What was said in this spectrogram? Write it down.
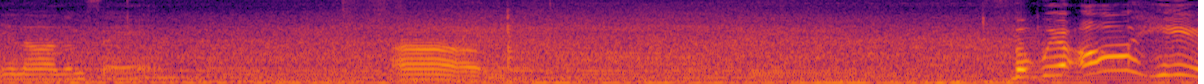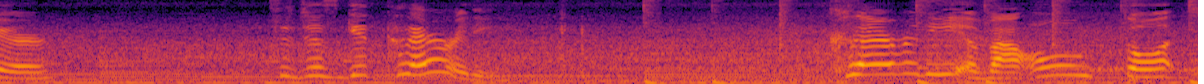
You know what I'm saying? Um, but we're all here to just get clarity. Clarity of our own thoughts,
